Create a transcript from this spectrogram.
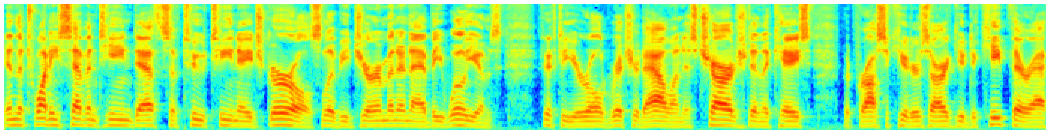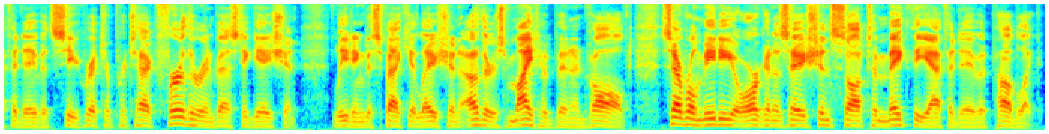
in the 2017 deaths of two teenage girls, Libby German and Abby Williams. 50 year old Richard Allen is charged in the case, but prosecutors argued to keep their affidavit secret to protect further investigation, leading to speculation others might have been involved. Several media organizations sought to make the affidavit public.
